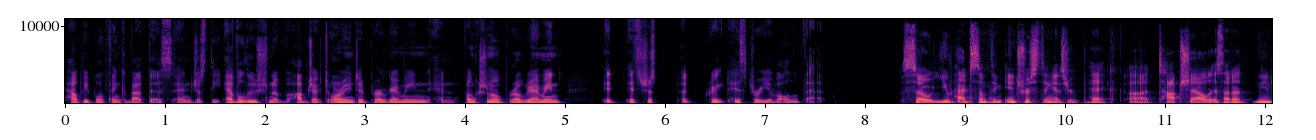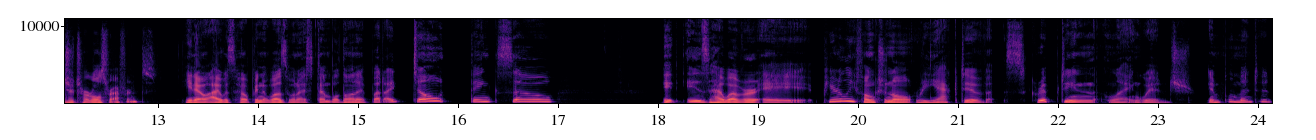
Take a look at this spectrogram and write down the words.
how people think about this, and just the evolution of object-oriented programming and functional programming, it, it's just a great history of all of that. So you had something interesting as your pick. Uh, Top Shell is that a Ninja Turtles reference? You know, I was hoping it was when I stumbled on it, but I don't think so. It is, however, a purely functional reactive scripting language implemented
